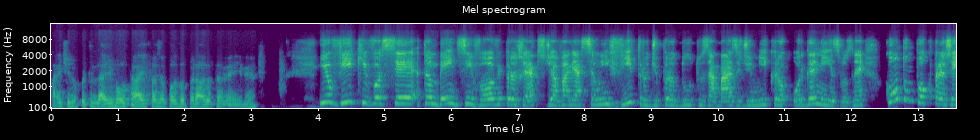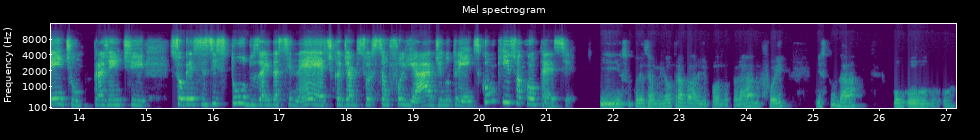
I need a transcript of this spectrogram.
Aí tive a oportunidade de voltar e fazer o pós-doutorado também, né? E eu vi que você também desenvolve projetos de avaliação in vitro de produtos à base de micro-organismos, né? Conta um pouco para gente, um, para gente sobre esses estudos aí da cinética, de absorção foliar de nutrientes. Como que isso acontece? E isso, por exemplo, meu trabalho de pós-doutorado foi estudar o, o, o,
